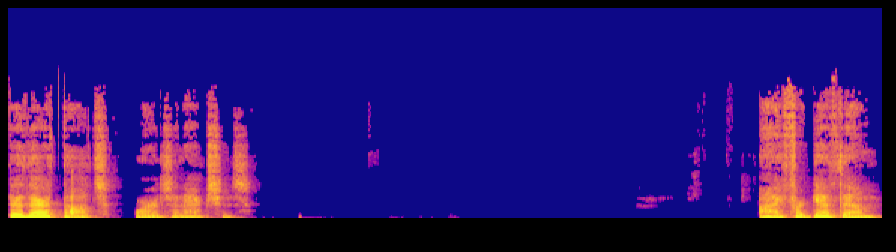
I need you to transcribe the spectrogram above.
through their thoughts, words, and actions. I forgive them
